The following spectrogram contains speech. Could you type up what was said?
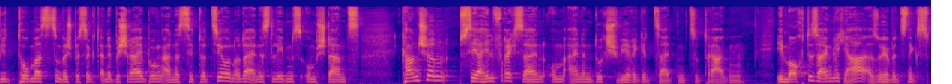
wie Thomas zum Beispiel sagt, eine Beschreibung einer Situation oder eines Lebensumstands, kann schon sehr hilfreich sein, um einen durch schwierige Zeiten zu tragen. Ich mache das eigentlich ja. Also ich habe jetzt nichts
